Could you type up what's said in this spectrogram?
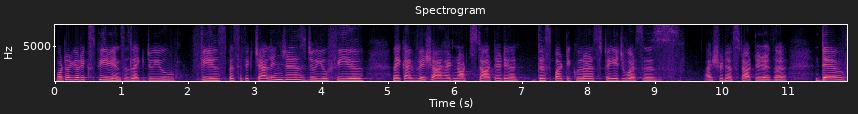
what are your experiences? Like, do you feel specific challenges? Do you feel like I wish I had not started at this particular stage versus I should have started as a dev.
